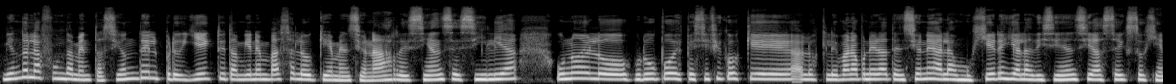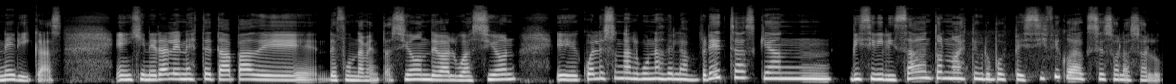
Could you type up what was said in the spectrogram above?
Viendo la fundamentación del proyecto y también en base a lo que mencionabas recién, Cecilia, uno de los grupos específicos que, a los que les van a poner atención es a las mujeres y a las disidencias sexogenéricas. En general, en esta etapa de, fundamentación, de evaluación, eh, ¿cuáles son algunas de las brechas que han visibilizado en torno a este grupo específico de acceso a la salud?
